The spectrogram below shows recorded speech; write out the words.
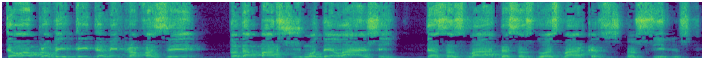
Então, aproveitei também para fazer toda a parte de modelagem dessas, dessas duas marcas dos meus filhos.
